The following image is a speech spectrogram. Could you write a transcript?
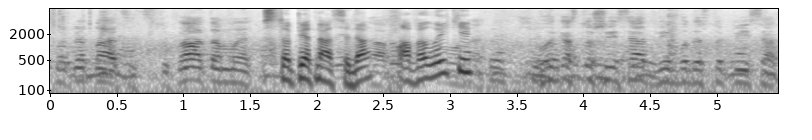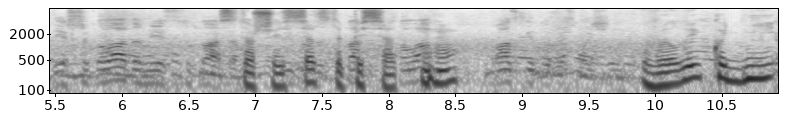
115 з цукатами. 115, так? Да? А великі? Велика 160, дві буде 150. Є з шоколадом, є з цукатами. 160, 150. Шоколад, Угу. Маски дуже смачні. Великодні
